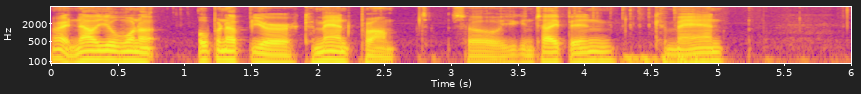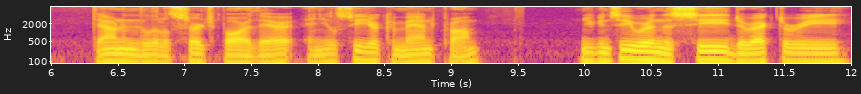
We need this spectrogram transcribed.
Alright, now you'll want to open up your command prompt. So you can type in command down in the little search bar there, and you'll see your command prompt. You can see we're in the C directory,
